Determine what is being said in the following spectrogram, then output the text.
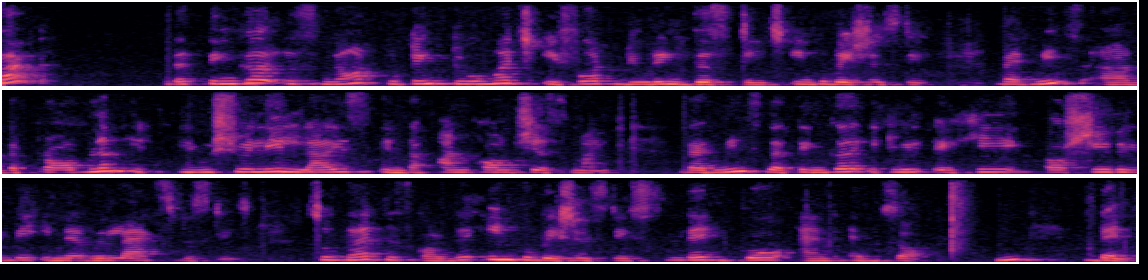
But the thinker is not putting too much effort during this stage, incubation stage. That means uh, the problem it usually lies in the unconscious mind. That means the thinker, it will uh, he or she will be in a relaxed stage. So that is called the incubation stage. Let go and absorb. Hmm? Then,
